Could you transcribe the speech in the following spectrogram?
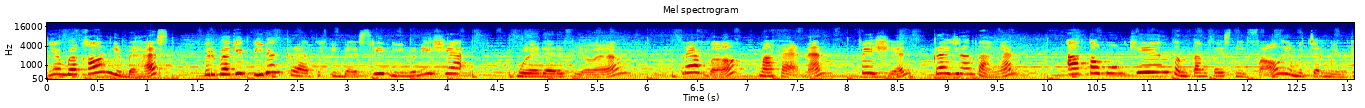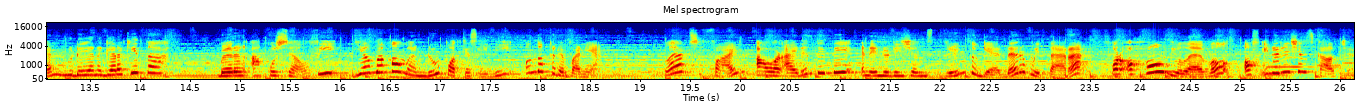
yang bakalan dibahas berbagai bidang kreatif industri di Indonesia. Mulai dari film, travel, makanan, fashion, kerajinan tangan, atau mungkin tentang festival yang mencerminkan budaya negara kita. Bareng aku Selfie yang bakal mandu podcast ini untuk ke depannya. Let's find our identity and Indonesian dream together with Tara for a whole new level of Indonesian culture.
